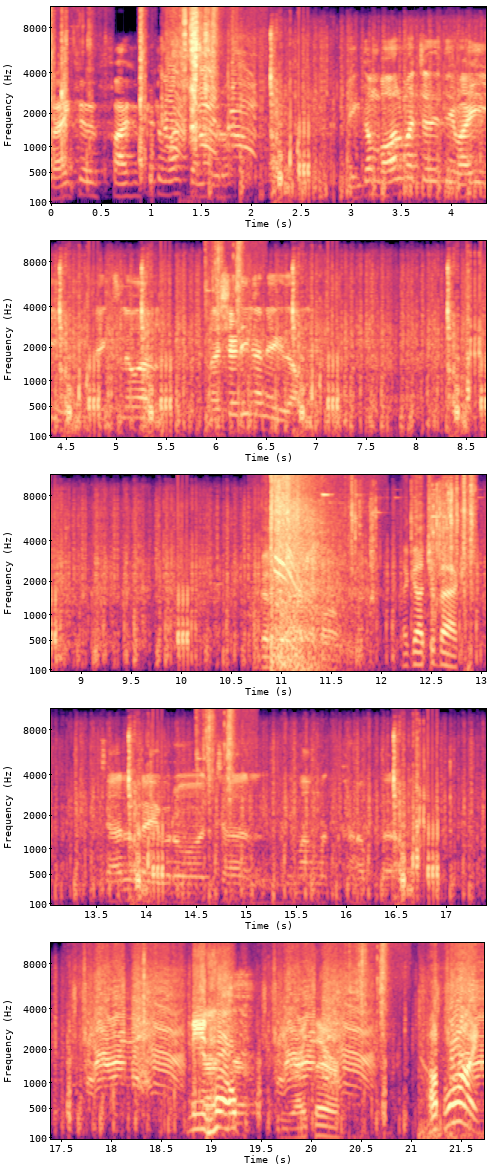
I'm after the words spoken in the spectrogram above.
क्राइक 552 मस्त है ना ब्रो एकदम बॉल मच चली थी भाई नेक्स्ट लेवल नशेडी का नहीं एकदम I'm gonna go plant the bomb. I got your back. चल रहे ब्रो चल Need help. Right there. I'm blind.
